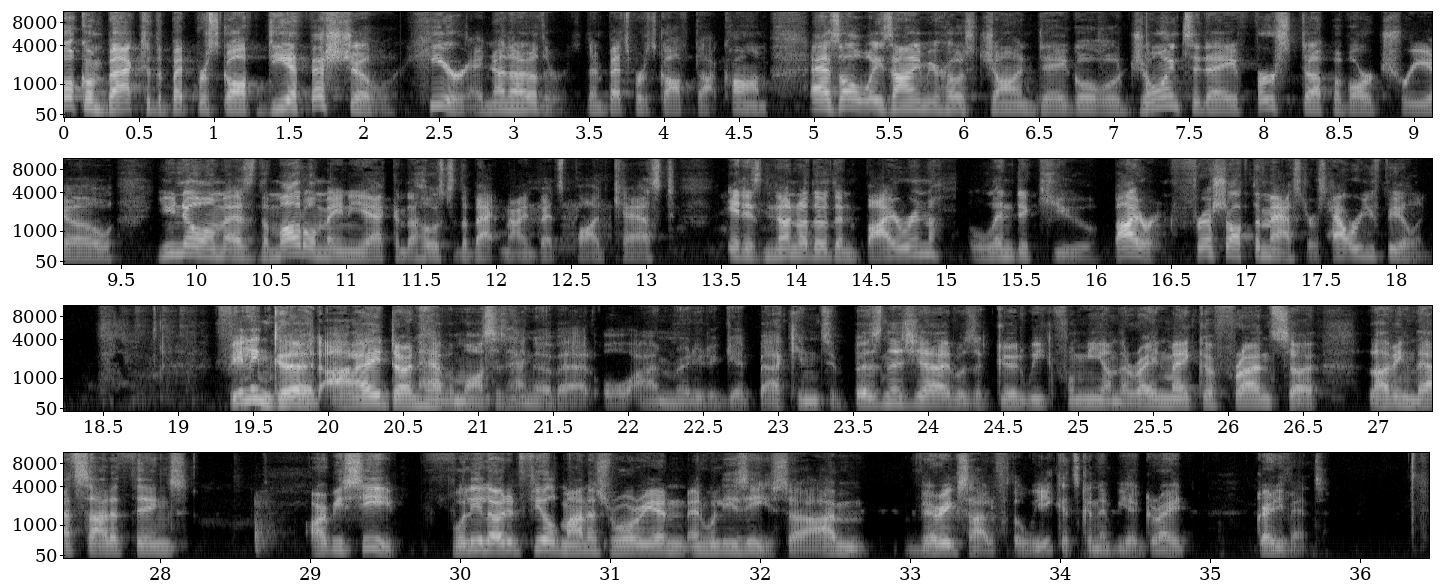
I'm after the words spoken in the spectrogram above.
Welcome back to the Bet Golf DFS show here at none other than BetspertsGolf.com. As always, I'm your host, John Daigle, joined today, first up of our trio. You know him as the model maniac and the host of the Back Nine Bets podcast. It is none other than Byron Lindeque. Byron, fresh off the Masters, how are you feeling? Feeling good. I don't have a Masters hangover at all. I'm ready to get back into business. Yeah, it was a good week for me on the Rainmaker front. So, loving that side of things. RBC, fully loaded field minus Rory and, and Willie Z. So I'm very excited for the week. It's going to be a great, great event.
